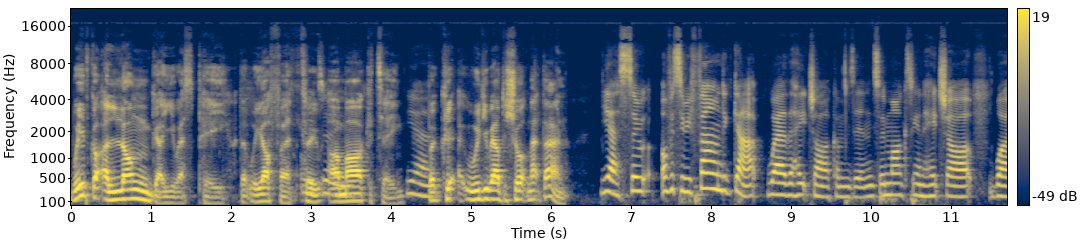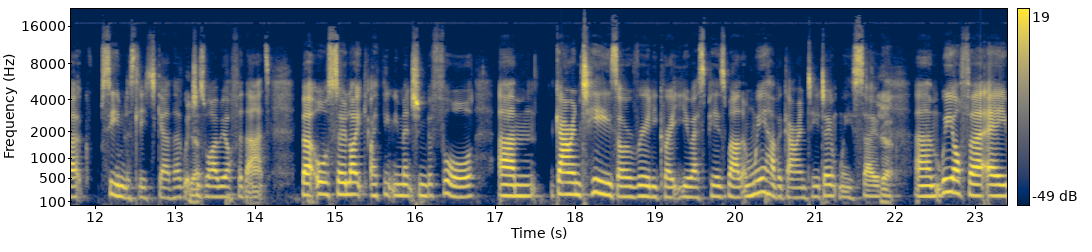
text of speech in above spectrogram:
we've got a longer usp that we offer through do. our marketing Yeah. but could, would you be able to shorten that down Yes, so obviously we found a gap where the HR comes in. So marketing and HR work seamlessly together, which Yeah. is why we offer that. But also, like I think you mentioned before, um, guarantees are a really great USP as well. And we have a guarantee, don't we? So Yeah. um, we offer a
